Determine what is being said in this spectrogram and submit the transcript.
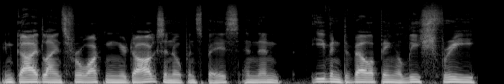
and guidelines for walking your dogs in open space, and then even developing a leash free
